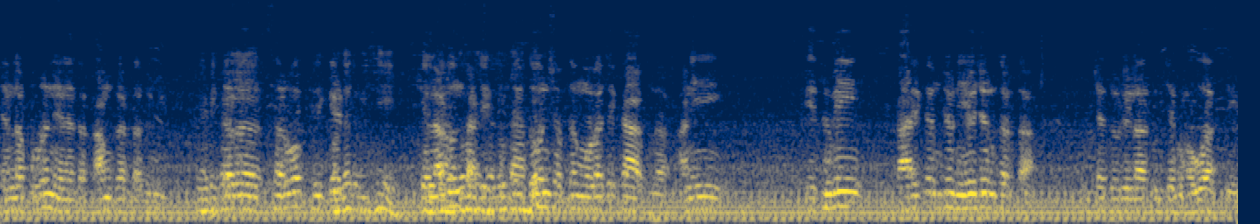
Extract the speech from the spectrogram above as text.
त्यांना पुढे नेण्याचं काम करता तुम्ही. तर सर्व क्रिकेट खेळाडूंसाठी तुमचे दोन शब्द मोलाचे काय असणार? आणि हे तुम्ही कार्यक्रम जो नियोजन करता तुमच्या जोडीला तुमचे भाऊ असतील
